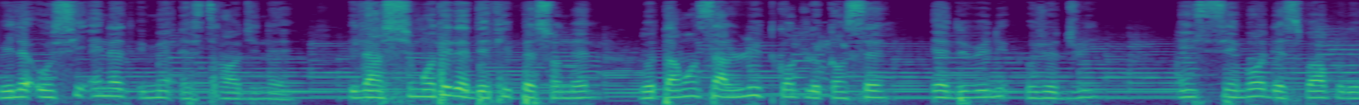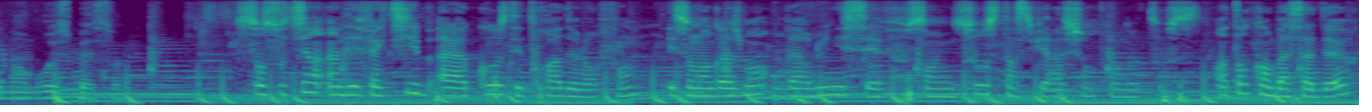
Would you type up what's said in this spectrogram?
mais il est aussi un être humain extraordinaire. Il a surmonté des défis personnels, notamment sa lutte contre le cancer, et est devenu aujourd'hui un symbole d'espoir pour de nombreuses personnes. Son soutien indéfectible à la cause des droits de l'enfant et son engagement envers l'UNICEF sont une source d'inspiration pour nous tous. En tant qu'ambassadeur,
